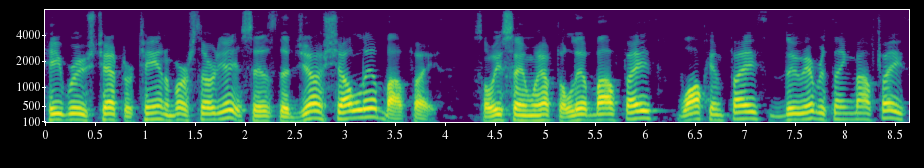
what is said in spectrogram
Hebrews chapter 10 and verse 38, it says, The just shall live by faith. So he's saying we have to live by faith, walk in faith, do everything by faith,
